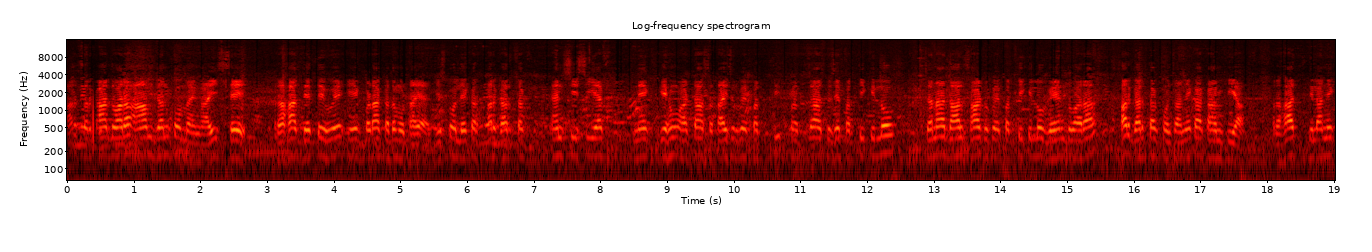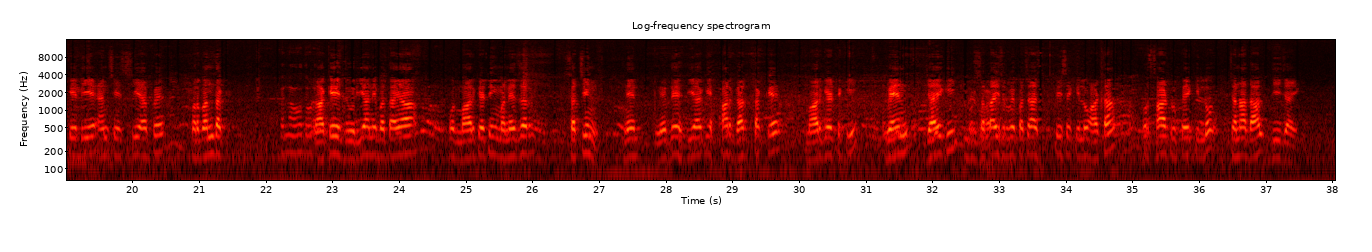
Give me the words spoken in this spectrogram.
भारत सरकार द्वारा आम जन को महँगाई से राहत देते हुए एक बड़ा कदम उठाया जिसको लेकर हर घर तक एनसीसीएफ ने गेहूँ आटा सत्ताईस प्रति, पचास पैसे प्रति किलो, चना दाल साठ रुपये प्रति किलो वैन द्वारा हर घर तक पहुँचाने का काम किया। राहत दिलाने के लिए एनसीसीएफ प्रबंधक राकेश जूरिया ने बताया और मार्केटिंग मैनेजर सचिन ने निर्देश दिया कि हर घर तक के मार्केट की वैन जाएगी, सत्ताईस रुपये पचास पैसे किलो आटा और साठ रुपये किलो चना दाल दी जाएगी।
